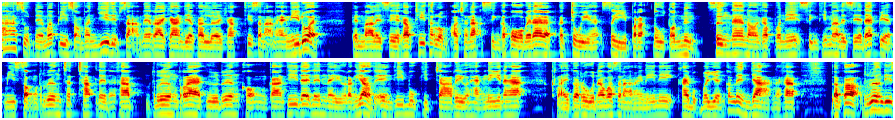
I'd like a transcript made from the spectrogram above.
ล่าสุดเนี่ยเมื่อปี 2023 ในรายการเดียวกันเลยครับที่สนามแห่งนี้ด้วยเป็นมาเลเซียครับที่ถล่มเอาชนะสิงคโปร์ไปได้แบบกระจุยฮะ4ประตูต่อหนึ่งซึ่งแน่นอนครับวันนี้สิ่งที่มาเลเซียได้เปรียบมี 2 เรื่องชัดๆเลยนะครับ เรื่องแรกคือเรื่องของการที่ได้เล่นในรังย่าของตัวเองที่บูกิจจาริวแห่งนี้นะฮะ ใครก็รู้นะว่าสนามแห่งนี้นี่ใครบุกมาเยือนก็เล่นยากนะครับ แล้วก็เรื่องที่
